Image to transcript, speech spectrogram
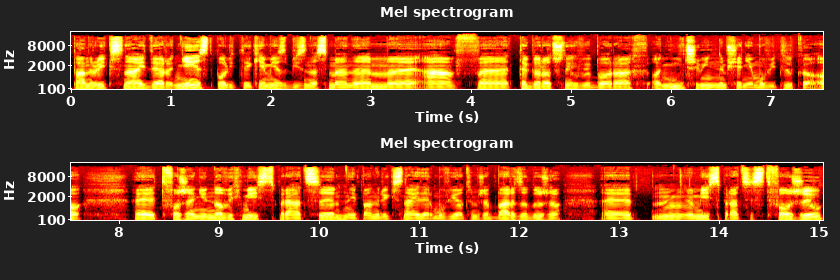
Pan Rick Snyder nie jest politykiem, jest biznesmenem, a w tegorocznych wyborach o niczym innym się nie mówi, tylko o tworzeniu nowych miejsc pracy. I pan Rick Snyder mówi o tym, że bardzo dużo E, miejsc pracy stworzył.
